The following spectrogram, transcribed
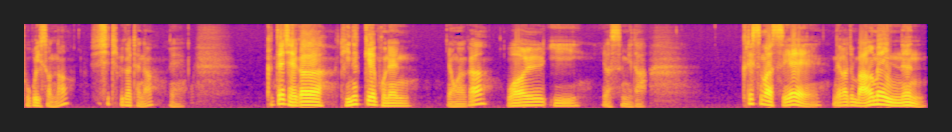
보고 있었나? CCTV가 되나? 네. 그때 제가 뒤늦게 보낸 영화가 월이였습니다. 크리스마스에 내가 좀 마음에 있는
